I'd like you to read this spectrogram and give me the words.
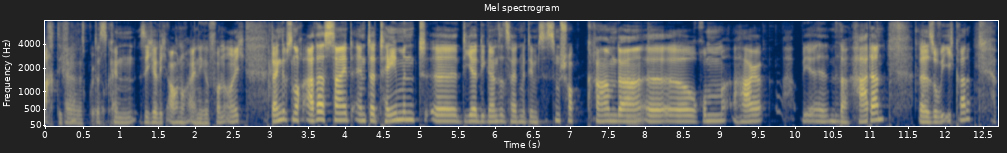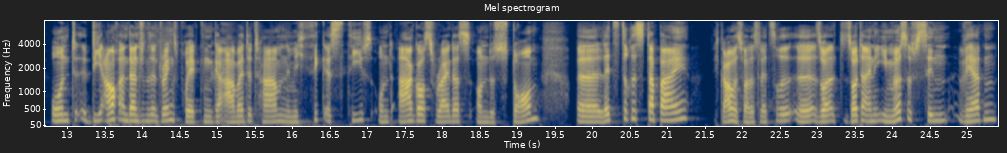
Ach, die Äh, das kennen sicherlich auch noch einige von euch. Dann gibt es noch Other Side Entertainment, äh, die ja die ganze Zeit mit dem System Shock-Kram da Mhm. äh, rumhadern, äh, so wie ich gerade. Und die auch an Dungeons and Dragons Projekten gearbeitet haben, nämlich Thick as Thieves und Argos Riders on the Storm. Äh, letzteres dabei, ich glaube, es war das letztere, äh, soll, sollte eine Immersive Sin werden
